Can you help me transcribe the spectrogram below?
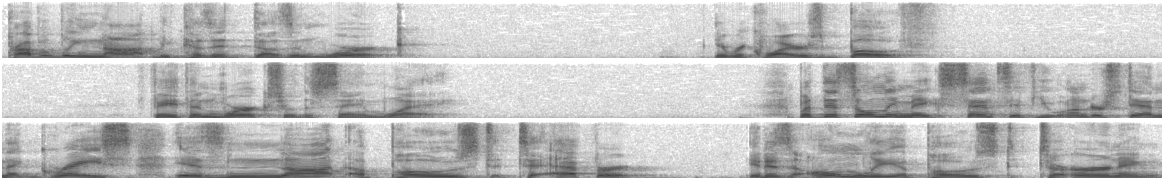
Probably not because it doesn't work. It requires both. Faith and works are the same way. But this only makes sense if you understand that grace is not opposed to effort. It is only opposed to earning.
